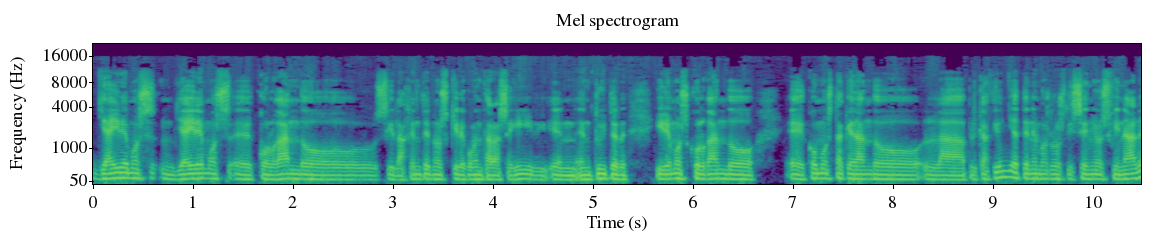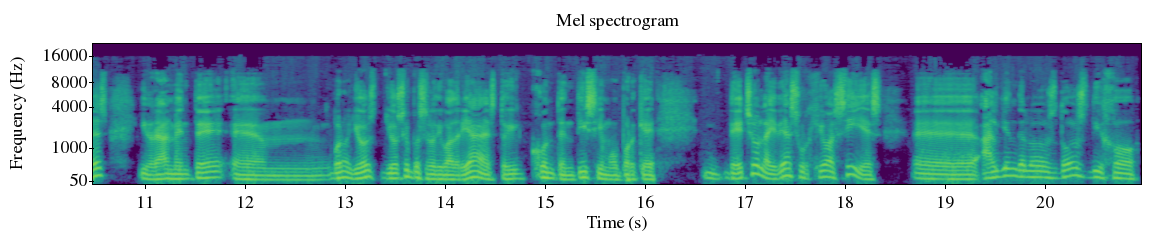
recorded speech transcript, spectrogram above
ya iremos, ya iremos eh, colgando, si la gente nos quiere comenzar a seguir en, Twitter, iremos colgando eh, cómo está quedando la aplicación. Ya tenemos los diseños finales y realmente, em, bueno, yo, yo siempre se lo digo a Adrián, estoy contentísimo porque de hecho, la idea surgió así, es eh, alguien de los dos dijo,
